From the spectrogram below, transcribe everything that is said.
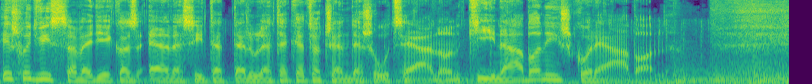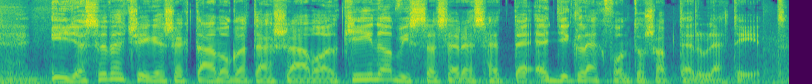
és hogy visszavegyék az elveszített területeket a csendes óceánon, Kínában és Koreában. Így a szövetségesek támogatásával Kína visszaszerezhette egyik legfontosabb területét.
